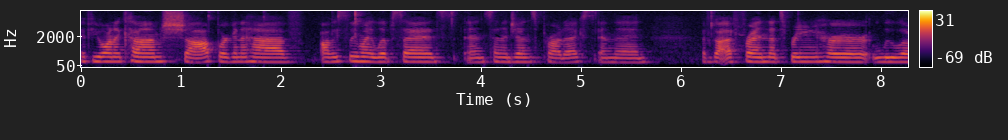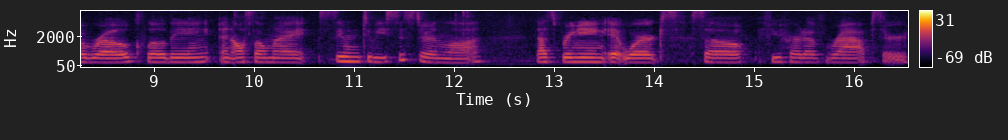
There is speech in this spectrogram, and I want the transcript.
if you want to come shop, we're going to have obviously my LipSense and SeneGence products. And then I've got a friend that's bringing her LuLaRoe clothing and also my soon to be sister in law that's bringing It Works. So if you heard of wraps or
